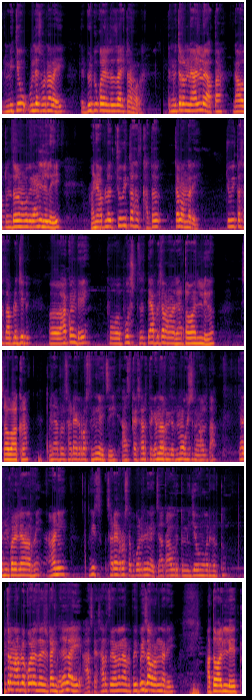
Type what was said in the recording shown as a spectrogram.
तर मी तो उद्या सोडणार आहे. तर भेटू कॉलेजला जायचं टायमाला तर मित्रांनो मी आलेलो आहे आता. गावातून दळण वगैरे आणलेलं आहे. आणि आपलं चोवीस तासात खातं चालवणार आहे. चोवीस तासात आपलं जे अकाउंट आहे पो पोस्ट ते आपलं चालवणार आहे. आता वाजलेलं सव्वा अकरा आणि आपल्याला साडे अकरा वाजता निघायचं आहे आज काय सार्थक येणार नाही त्यात मग मला आलता. की आज मी कॉलेज येणार नाही. आणि वीस साडे अकरा वाजता कॉलेज निघायचं. आता आवडतो मी जेवण वगैरे करतो. मित्रांनो आपल्या कॉलेज जायचा टाईम झालेला आहे. आज काय सार्थक येणार नाही आपलं पैसे जावं लागणार आहे. आता वाढलेले आहेत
